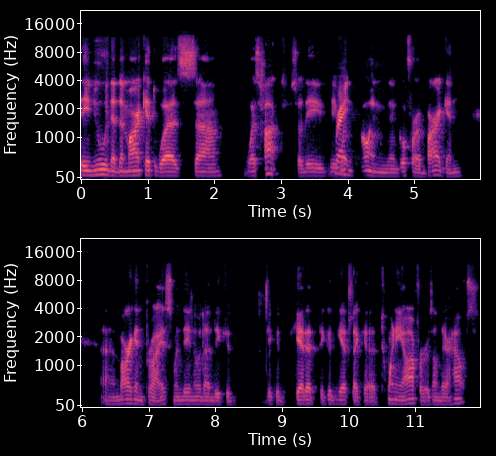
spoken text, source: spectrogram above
they knew that the market was was hot, so they they right. wouldn't go and go for a bargain uh, bargain price when they know that they could they could get it they could get like a 20 offers on their house.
